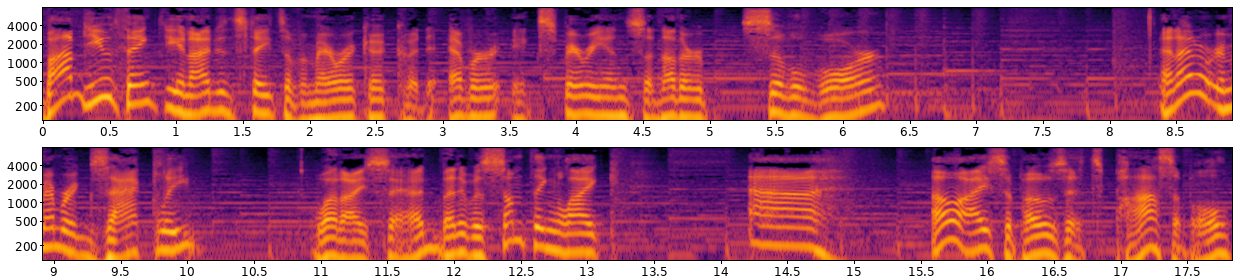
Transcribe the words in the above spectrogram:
Bob, do you think the United States of America could ever experience another civil war? And I don't remember exactly what I said, but it was something like, uh, oh, I suppose it's possible.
